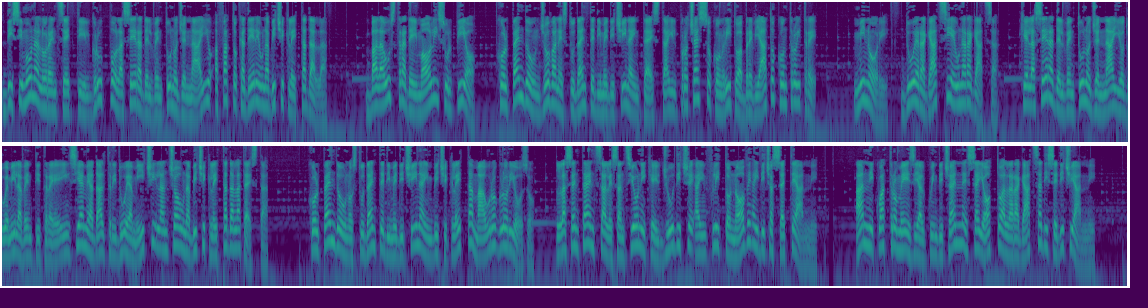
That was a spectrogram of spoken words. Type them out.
Di Simona Lorenzetti il gruppo la sera del 21 gennaio ha fatto cadere una bicicletta dalla balaustra dei Moli sul PO. Colpendo un giovane studente di medicina in testa il processo con rito abbreviato contro i tre minori, due ragazzi e una ragazza, che la sera del 21 gennaio 2023 insieme ad altri due amici lanciò una bicicletta dalla testa colpendo uno studente di medicina in bicicletta Mauro Glorioso. La sentenza le sanzioni che il giudice ha inflitto 9 ai 17 anni. Anni 4 mesi al quindicenne e 6-8 alla ragazza di 16 anni.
